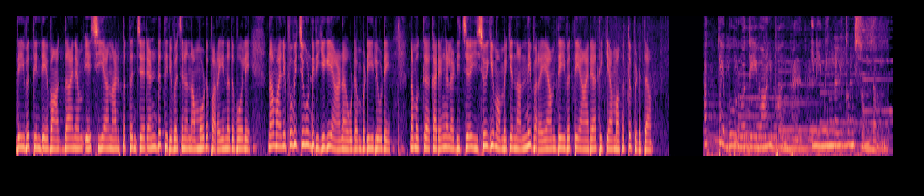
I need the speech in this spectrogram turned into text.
ദൈവത്തിന്റെ വാഗ്ദാനം ഏഷ്യ നാൽപ്പത്തഞ്ച് രണ്ട് തിരുവചനം നമ്മോട് പറയുന്നത് പോലെ നാം അനുഭവിച്ചുകൊണ്ടിരിക്കുകയാണ് ഉടമ്പടിയിലൂടെ. നമുക്ക് കരങ്ങളടിച്ച് ഈശോയ്ക്കും അമ്മയ്ക്ക് നന്ദി പറയാം. ദൈവത്തെ ആരാധിക്കാം മഹത്വപ്പെടുത്താം. അത്യപൂർവ ദൈവാനുഭവങ്ങൾ ഇനി നിങ്ങൾക്കും സ്വന്തം.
